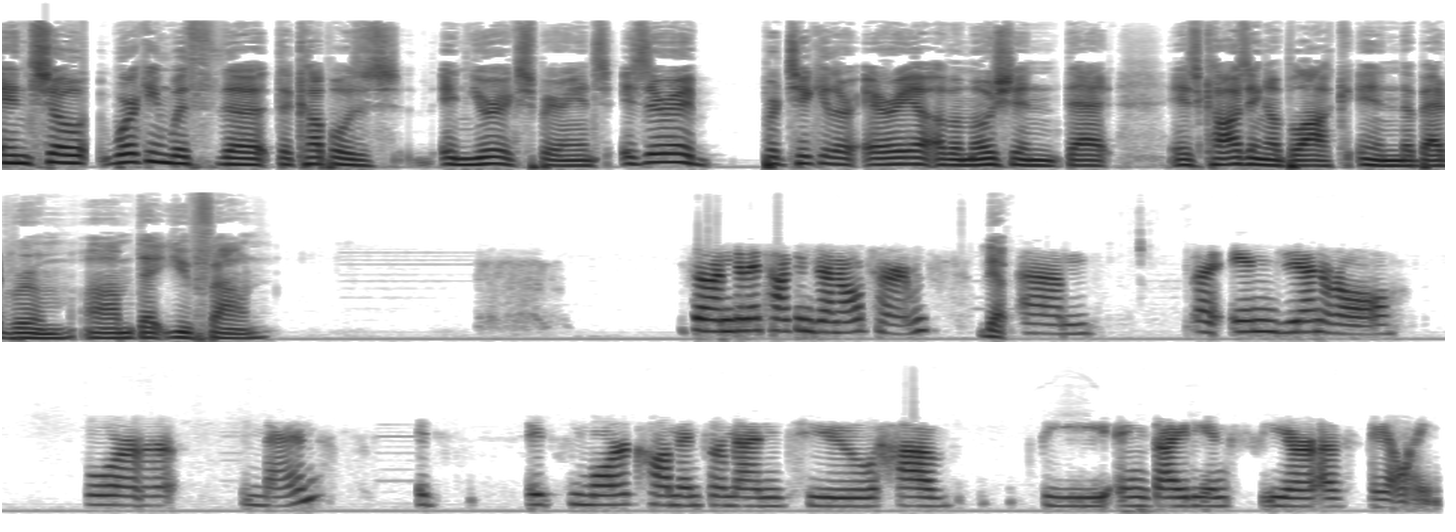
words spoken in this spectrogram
And so, working with the the couples in your experience, is there a particular area of emotion that is causing a block in the bedroom um, that you found? So I'm going to talk in general terms. Yep. Um, but in general, for men, it's it's more common for men to have the anxiety and fear of failing.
